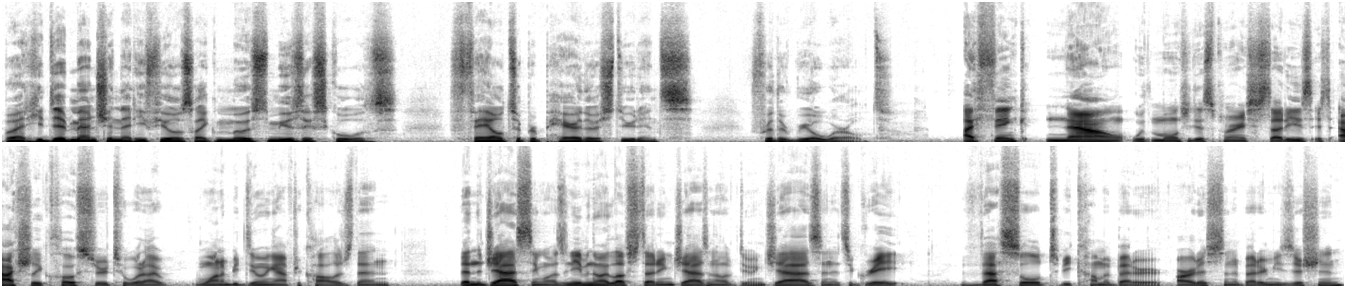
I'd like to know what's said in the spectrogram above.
but he did mention that he feels like most music schools fail to prepare their students for the real world. I think now with multidisciplinary studies, it's actually closer to what I want to be doing after college than than the jazz thing was. And even though I love studying jazz and I love doing jazz, and it's a great vessel to become a better artist and a better musician,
